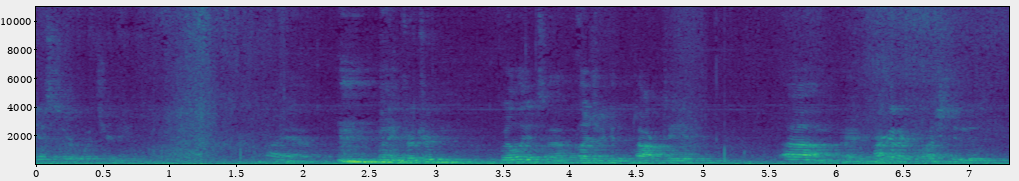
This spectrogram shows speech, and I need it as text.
Yes, sir. What's your name? Hi, uh, my name's Richard Willie. It's a pleasure to get to talk to you. Um, Thank you. I got a question.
